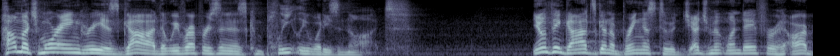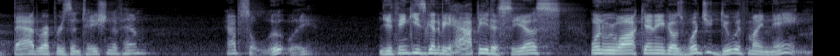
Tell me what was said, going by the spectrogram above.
how much more angry is God that we've represented as completely what He's not? You don't think God's going to bring us to a judgment one day for our bad representation of Him? Absolutely. You think He's going to be happy to see us when we walk in He goes, What'd you do with my name?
